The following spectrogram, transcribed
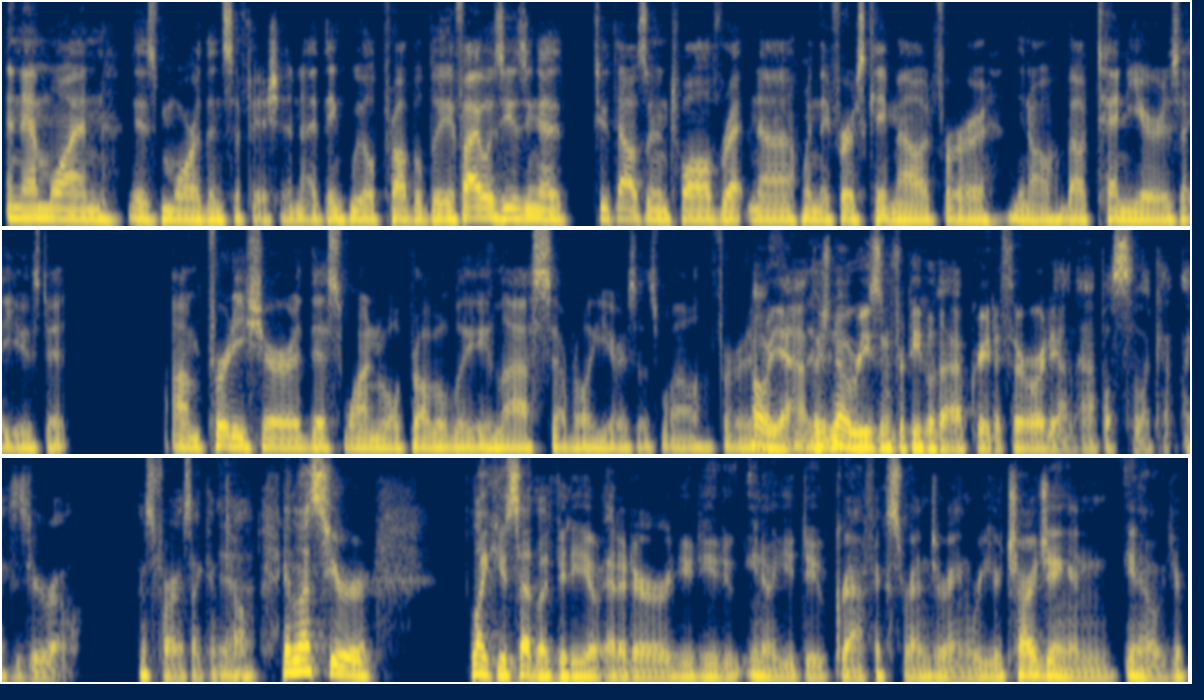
an M1 is more than sufficient. I think we'll probably, if I was using a 2012 Retina when they first came out for, you know, about 10 years, I used it. I'm pretty sure this one will probably last several years as well. For Oh yeah, there's no reason for people to upgrade if they're already on Apple Silicon, like zero, as far as I can Yeah. tell. Unless you're, like you said, like video editor, or you you do you know you do graphics rendering where you're charging and you know you're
